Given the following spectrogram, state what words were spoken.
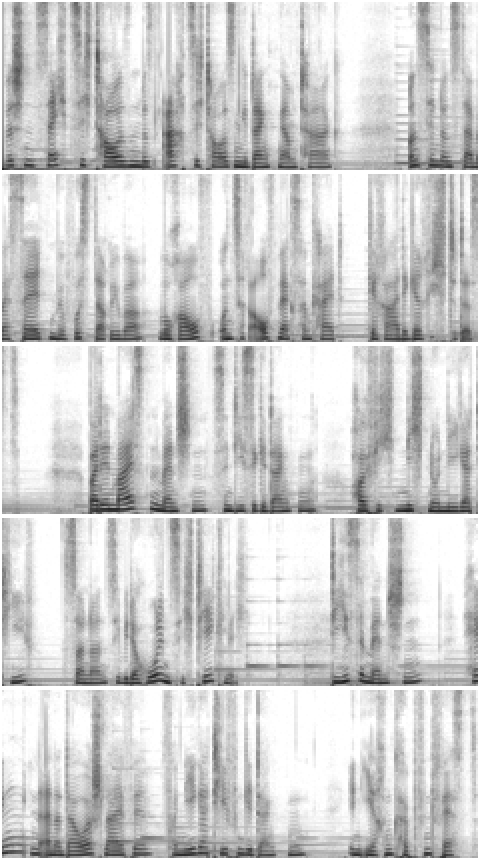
zwischen 60.000 bis 80.000 Gedanken am Tag und sind uns dabei selten bewusst darüber, worauf unsere Aufmerksamkeit gerade gerichtet ist. Bei den meisten Menschen sind diese Gedanken häufig nicht nur negativ, sondern sie wiederholen sich täglich. Diese Menschen hängen in einer Dauerschleife von negativen Gedanken in ihren Köpfen fest.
